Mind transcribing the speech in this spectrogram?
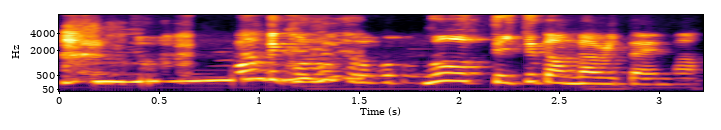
たいな。なんでこの人のことノーって言ってたんだみたいな。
